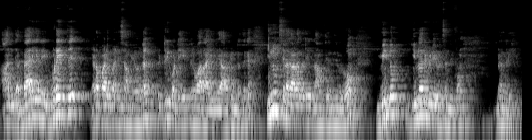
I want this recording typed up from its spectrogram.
அந்த பேரியரை உடைத்து எடப்பாடி பழனிசாமி அவர்கள் வெற்றி கொண்டையை பெறுவாரா இல்லையா அப்படின்றதுக்கு இன்னும் சில காலங்களில் நாம் தெரிந்து விடுவோம். மீண்டும் இன்னொரு வீடியோவில் சந்திப்போம். நன்றி.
